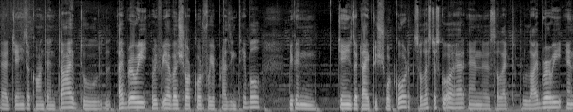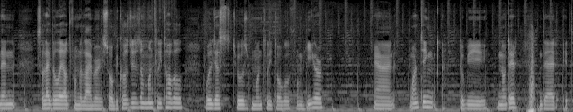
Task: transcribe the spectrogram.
uh, change the content type to library. Or if you have a shortcode for your pricing table you can change the type to shortcode so let's just go ahead and uh, select library and then select the layout from the library. So because this is a monthly toggle we'll just choose monthly toggle from here. And one thing to be noted that it,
